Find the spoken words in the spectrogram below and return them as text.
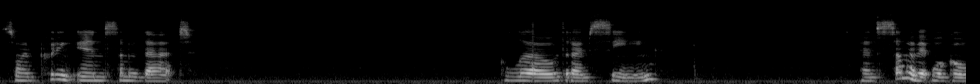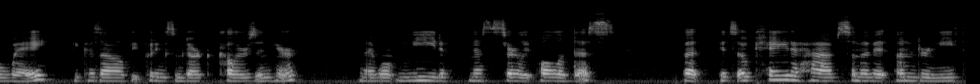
So I'm putting in some of that glow that I'm seeing and some of it will go away because I'll be putting some darker colors in here and I won't need necessarily all of this but it's okay to have some of it underneath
